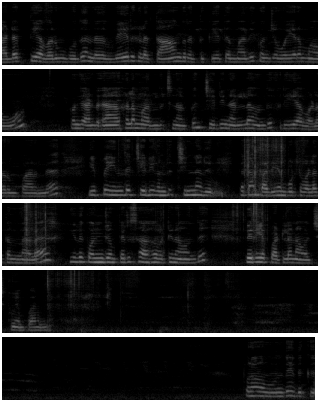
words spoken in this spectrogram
அடர்த்தியாக வரும்போது அந்த வேர்களை தாங்கிறதுக்கு ஏற்ற மாதிரி கொஞ்சம் உயரமாகவும் கொஞ்சம் அட அகலமாக இருந்துச்சுனாக்கும் செடி நல்லா வந்து ஃப்ரீயாக வளரும் பாருங்கள் இப்போ இந்த செடி வந்து சின்னது இப்போ தான் பதியம் போட்டு வளர்த்ததுனால இது கொஞ்சம் பெருசாக வட்டி நான் வந்து பெரிய பாட்டில் நான் வச்சுக்குவேன் பாருங்கள் அப்புறம் வந்து இதுக்கு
